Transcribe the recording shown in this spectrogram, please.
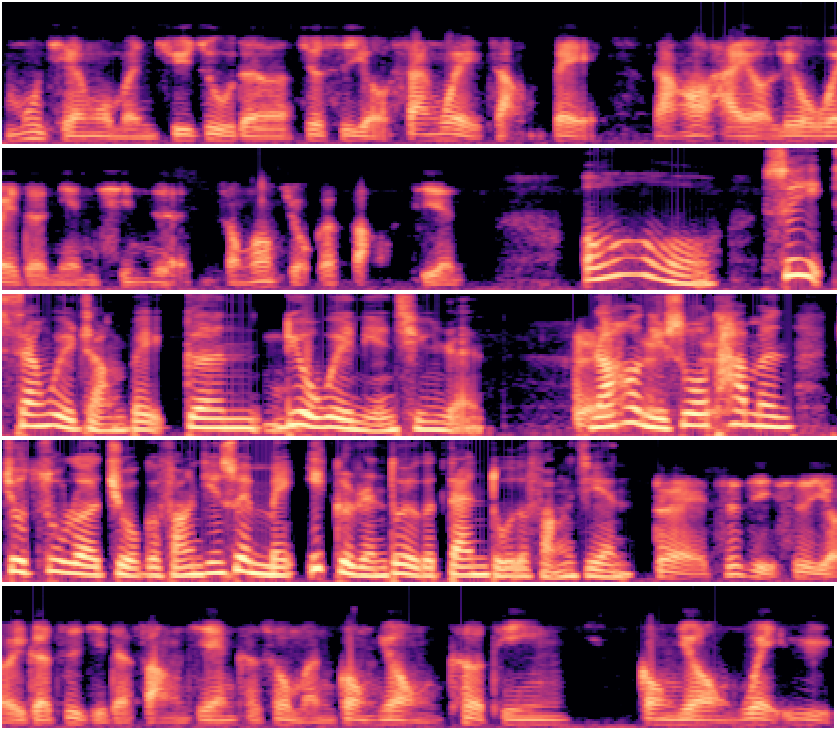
目前我们居住的就是有三位长辈，然后还有六位的年轻人，总共九个房间。哦，所以三位长辈跟六位年轻人，嗯、然后你说他们就住了九个房间，所以每一个人都有个单独的房间。对，自己是有一个自己的房间，可是我们共用客厅、共用卫浴。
